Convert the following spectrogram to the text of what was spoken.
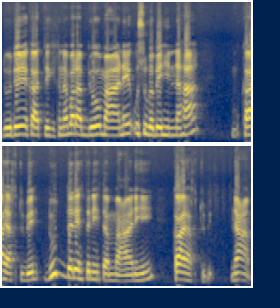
dudewe katekeknaba rabbiyo macane usugabe hinaha kahaktube duddalehtanihtan macanehi kahaktube nacam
